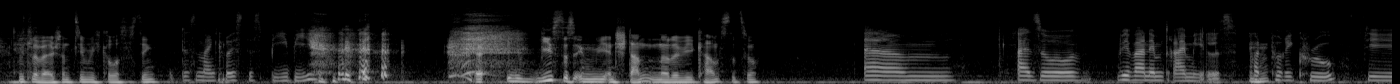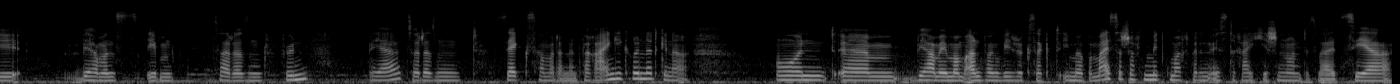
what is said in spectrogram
Mittlerweile schon ein ziemlich großes Ding. Das ist mein größtes Baby. wie ist das irgendwie entstanden oder wie kam es dazu? Ähm, also wir waren eben drei Mädels, mhm. Potpourri mhm. Crew. Die, wir haben uns eben 2005, ja, 2006 haben wir dann einen Verein gegründet, genau. Und ähm, wir haben eben am Anfang, wie schon gesagt, immer bei Meisterschaften mitgemacht, bei den österreichischen. Und das war jetzt sehr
